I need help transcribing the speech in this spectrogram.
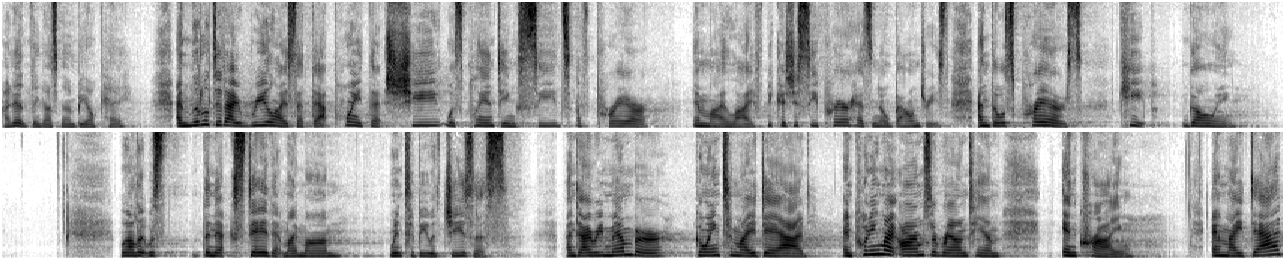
I didn't think I was going to be okay. And little did I realize at that point that she was planting seeds of prayer in my life because you see, prayer has no boundaries, and those prayers keep going. Well, it was the next day that my mom went to be with Jesus. And I remember going to my dad and putting my arms around him and crying. And my dad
